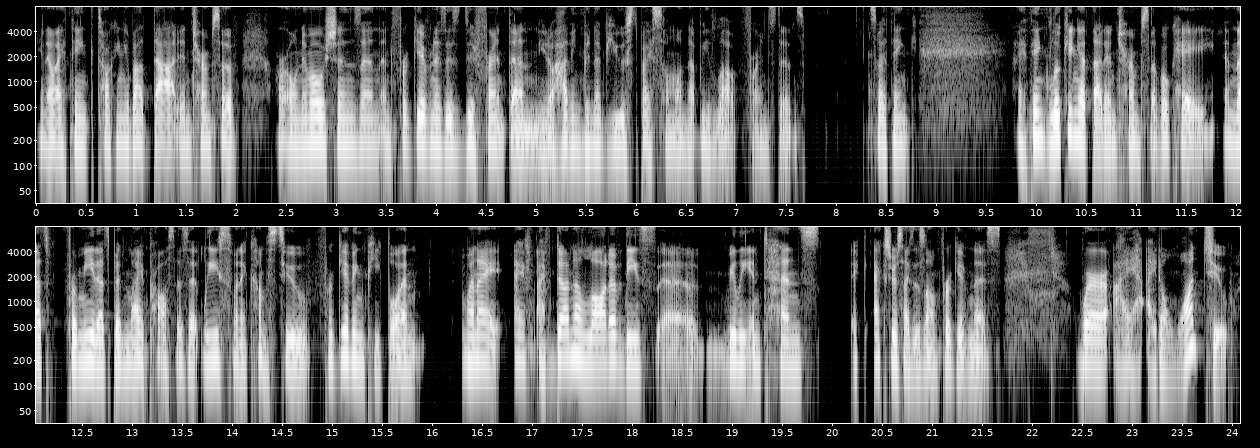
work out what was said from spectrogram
You know, I think talking about that in terms of our own emotions and, and forgiveness is different than, you know, having been abused by someone that we love, for instance. So I think I think looking at that in terms of, okay, and that's for me, that's been my process, at least when it comes to forgiving people. And when I, I've, I've done a lot of these uh, really intense exercises on forgiveness where I, I don't want to.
